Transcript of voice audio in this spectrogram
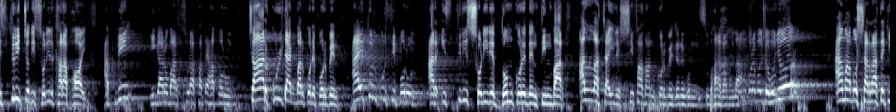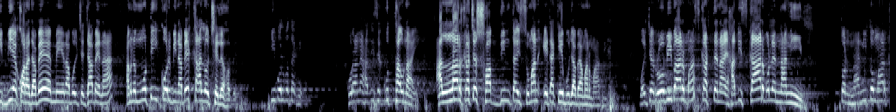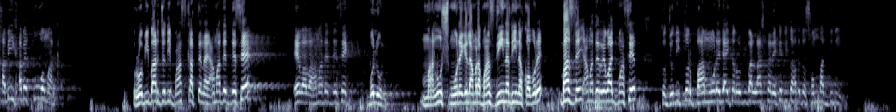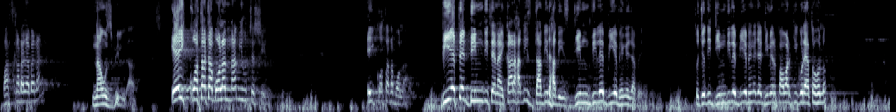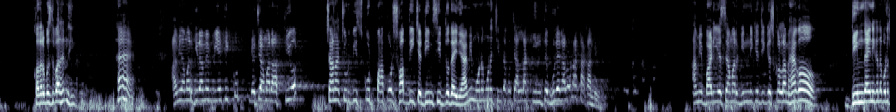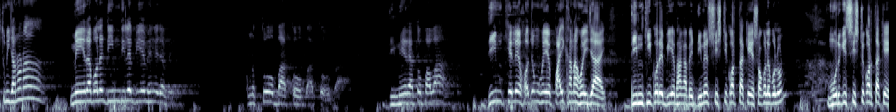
স্ত্রীর যদি শরীর খারাপ হয় আপনি এগারো বার সুরা ফাতেহা পড়ুন চার কুলটা একবার করে পড়বেন আয়তুল কুরসি পড়ুন আর স্ত্রীর শরীরে দম করে দেন তিনবার আল্লাহ চাইলে শিফা দান করবে যদি বলুন সুভান আল্লাহ করে বলছে হুজুর? আমাবস্যার রাতে কি বিয়ে করা যাবে? মেয়েরা বলছে যাবে না। আমরা মোটেই করবি না বে কালো ছেলে হবে। কি বলব তাকে? কোরআনে হাদিসে কোথাও নাই। আল্লাহর কাছে সব দিনটাই সমান, এটা কে বুঝাবে আমার মা দিয়ে? বলছে, রবিবার বাঁশ কাটতে নাই, হাদিস কার বলে? নানির। তো নানি তো মার খাবেই খাবে তুও মার খাবে। রবিবার যদি বাঁশ কাটতে নাই, আমাদের দেশে, এ বাবা, আমাদের দেশে বলুন, মানুষ মরে গেলে আমরা বাঁশ দিই না দিই না কবরে? বাঁশ দেই, আমাদের রেওয়াজ বাঁশের তো যদি তোর পা মরে যায়, তো রবিবার লাশটা রেখে দিতে হবে, তো সোমবার দিবি। বাঁশ কাটা যাবে না? নাউজবিল্লা এই কথাটা বলার নামই হচ্ছে শির। এই কথাটা বলা। বিয়েতে ডিম দিতে নাই। কার হাদিস? দাদির হাদিস। ডিম দিলে বিয়ে ভেঙে যাবে। তো যদি ডিম দিলে বিয়ে ভেঙে যায়, ডিমের পাওয়ার কি করে এত হলো? কথাটা বুঝতে পারেননি? হ্যাঁ আমি আমার গ্রামে বিয়ে ঠিক গেছে, আমার আত্মীয় চানাচুর, বিস্কুট, পাঁপড় সব দিয়েছে, ডিম সিদ্ধ দেয়নি। আমি মনে মনে চিন্তা করছি, আল্লাহ কিনতে ভুলে গেল না, টাকা নেই। আমি বাড়ি এসে আমার গিন্নিকে জিজ্ঞেস করলাম হ্যাঁ গো, ডিম দেয়নি কেন? বলে, তুমি জানো না, মেয়েরা বলে ডিম দিলে বিয়ে ভেঙে যাবে। আমরা তো বা তো বা তো বা। ডিমের এত পাওয়া ডিম খেলে হজম হয়ে পায়খানা হয়ে যায়, ডিম কি করে বিয়ে ভাঙাবে? ডিমের সৃষ্টিকর্তাকে সকলে বলুন। মুরগির সৃষ্টিকর্তাকে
